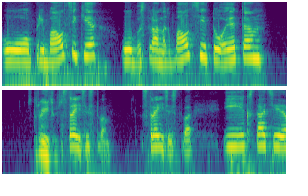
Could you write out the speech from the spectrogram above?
о Прибалтике, об странах Балтии, то это Строительство. строительство. Строительство. И, кстати,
